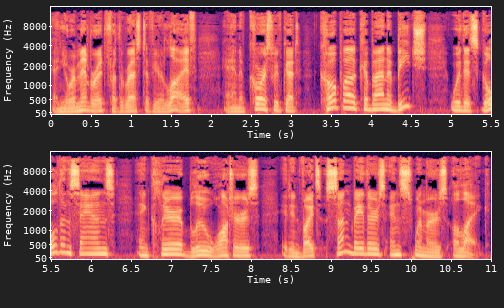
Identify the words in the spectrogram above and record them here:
and you'll remember it for the rest of your life. And of course, we've got Copacabana Beach with its golden sands and clear blue waters. It invites sunbathers and swimmers alike.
